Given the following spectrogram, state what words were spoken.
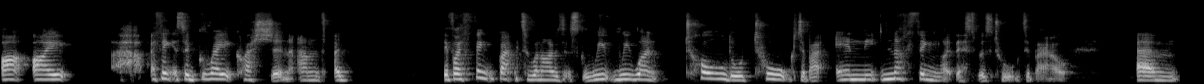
i i, I think it's a great question and I, if i think back to when i was at school we we weren't told or talked about any nothing like this was talked about. Um,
